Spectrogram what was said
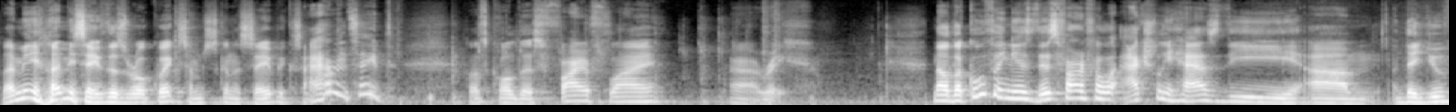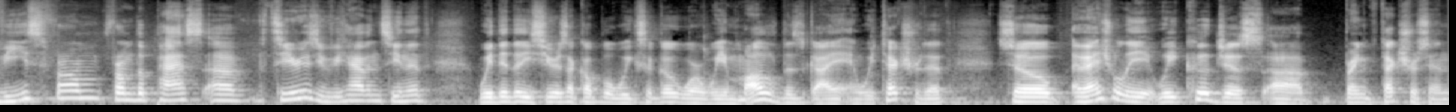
Let me let me save this real quick. So I'm just gonna save because I haven't saved. Let's call this Firefly uh, Rig. Now the cool thing is this Firefly actually has the um, the UVs from from the past uh, series. If you haven't seen it, we did a series a couple of weeks ago where we modeled this guy and we textured it. So eventually we could just uh, bring the textures and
